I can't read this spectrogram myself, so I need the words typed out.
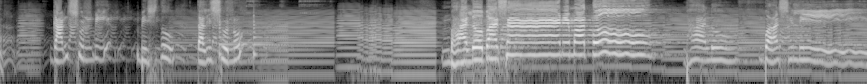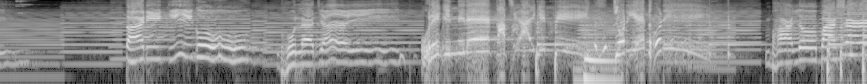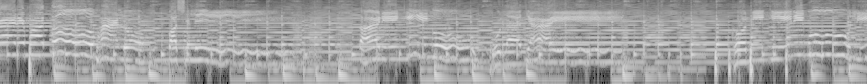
গান শুনবি? বেশ তো তাহলে শোনো। ভালোবাসার মতো ভালোবাসলে। তারে কি গো ভোলা যায়? ওরে গিন্নি রে, কাছে আয় গিন্নি, জড়িয়ে ধরি। ভালোবাসার মতো ভালো বসলে তারে কি গো ভোলা যায়? ক্ষণিকের বলি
